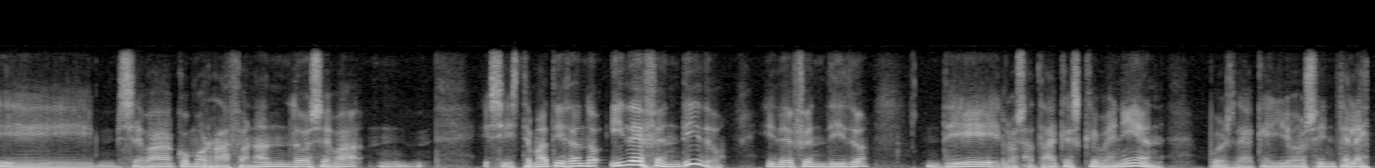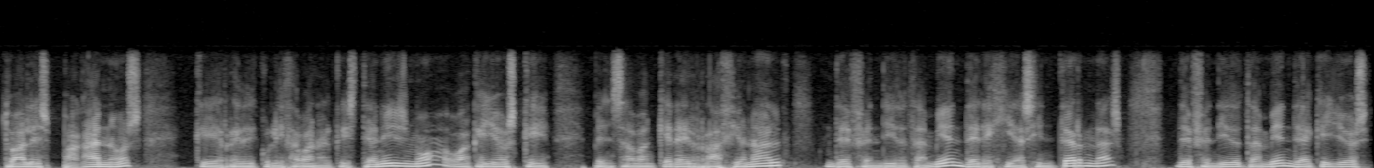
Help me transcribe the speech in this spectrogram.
eh, se va como razonando, se va mm, sistematizando y defendido, y defendido de los ataques que venían pues de aquellos intelectuales paganos que ridiculizaban al cristianismo o aquellos que pensaban que era irracional, defendido también de herejías internas, defendido también de aquellos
